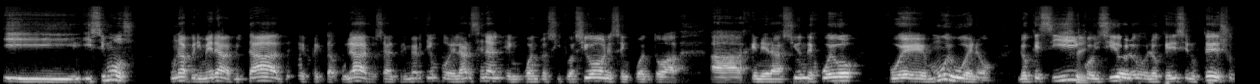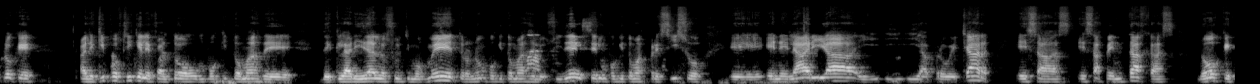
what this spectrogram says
y hicimos una primera mitad espectacular. O sea, el primer tiempo del Arsenal en cuanto a situaciones, en cuanto a, generación de juego, fue muy bueno. Lo que sí, coincido lo, lo que dicen ustedes, yo creo que al equipo sí que le faltó un poquito más de, claridad en los últimos metros, ¿no? un poquito más de ah. lucidez, ser un poquito más preciso eh, en el área y, aprovechar esas, esas ventajas ¿no? que,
